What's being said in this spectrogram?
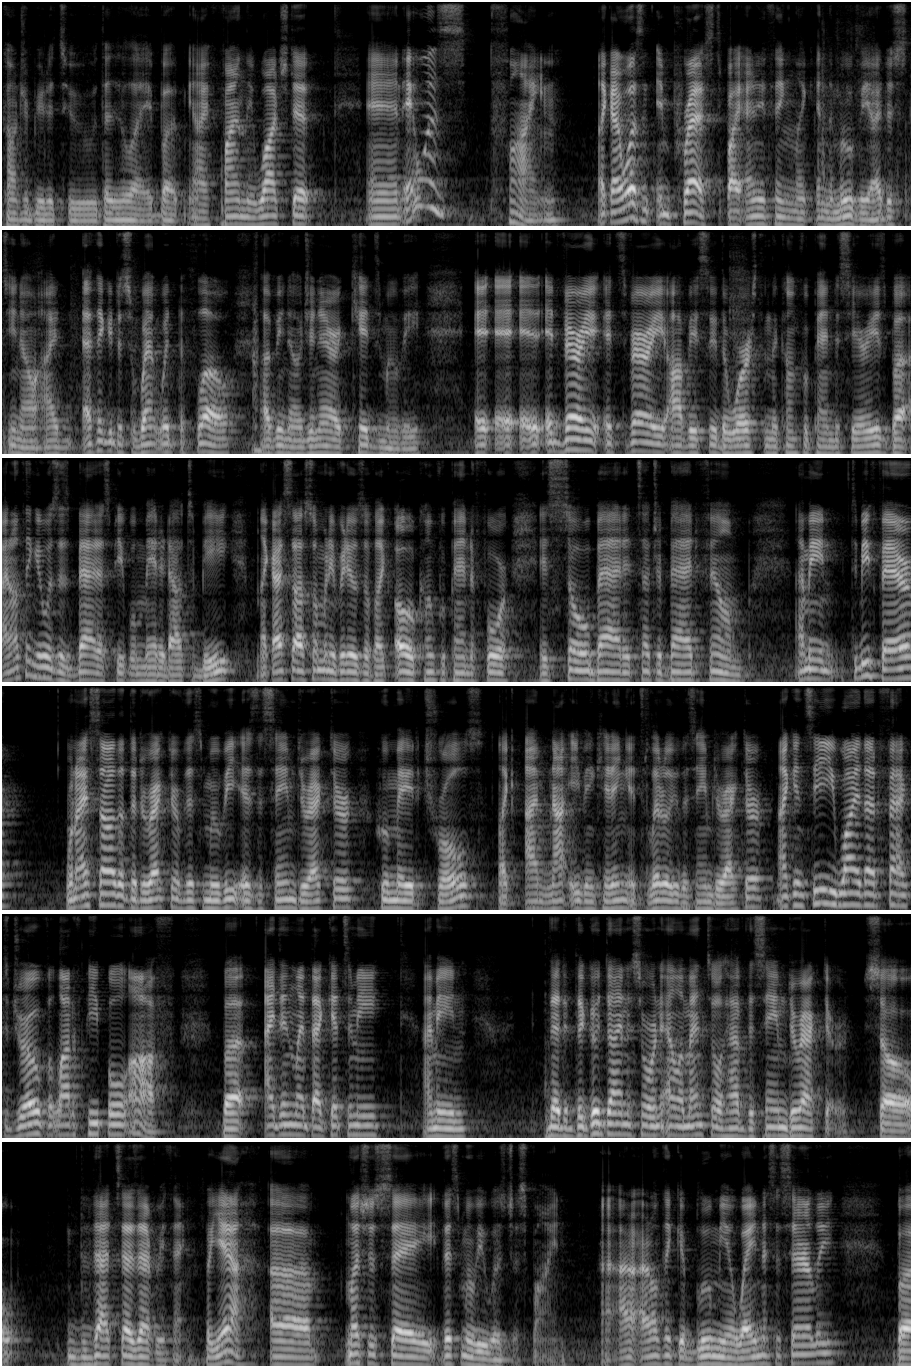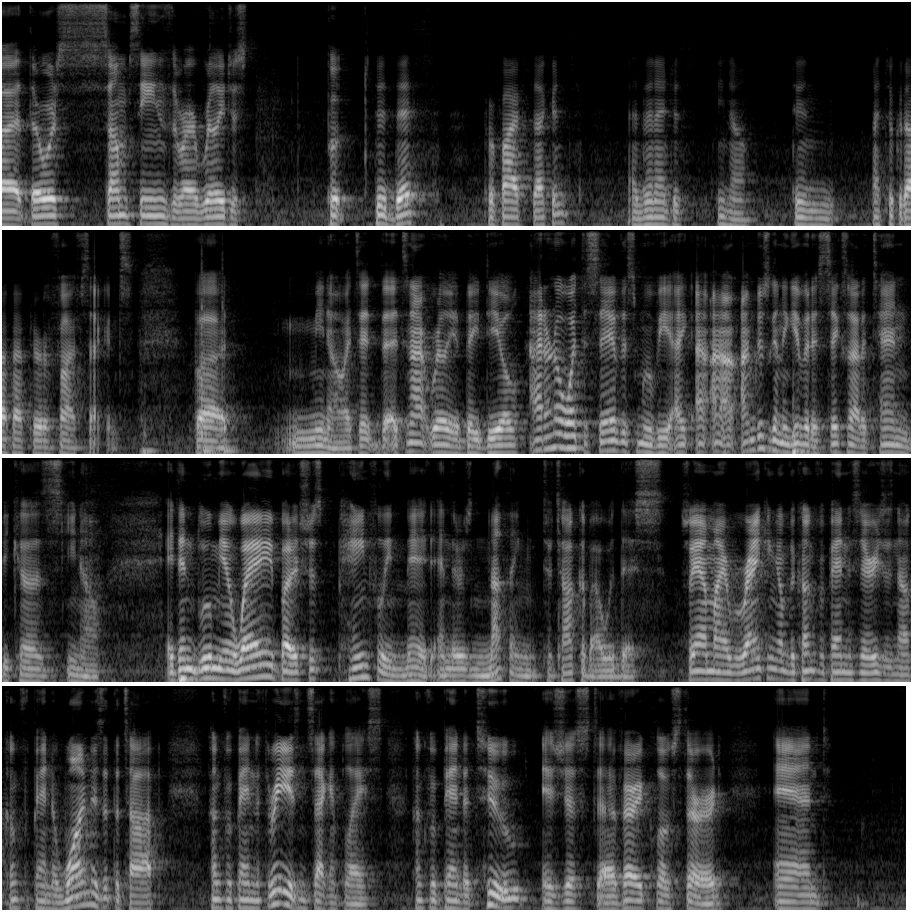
contributed to the delay. But I finally watched it, and it was fine. Like I wasn't impressed by anything like in the movie. I just, you know, I I think it just went with the flow of you know generic kids movie. It, it, it very it's very obviously the worst in the Kung Fu Panda series, but I don't think it was as bad as people made it out to be. Like I saw so many videos of like, oh, Kung Fu Panda 4 is so bad, it's such a bad film. I mean, to be fair, when I saw that the director of this movie is the same director who made Trolls, like I'm not even kidding, it's literally the same director, I can see why that fact drove a lot of people off. But I didn't let that get to me. I mean, the, the Good Dinosaur and Elemental have the same director, so that says everything. But yeah, uh, let's just say this movie was just fine. I, I don't think it blew me away necessarily, but there were some scenes where I really just put did this for five seconds, and then I just you know didn't. I took it off after five seconds, but you know it's it, it's not really a big deal. I don't know what to say of this movie. I, I I'm just gonna give it a six out of ten because you know it didn't blow me away, but it's just painfully mid, and there's nothing to talk about with this. So yeah, my ranking of the Kung Fu Panda series is now Kung Fu Panda 1 is at the top, Kung Fu Panda 3 is in second place, Kung Fu Panda 2 is just a very close third, and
